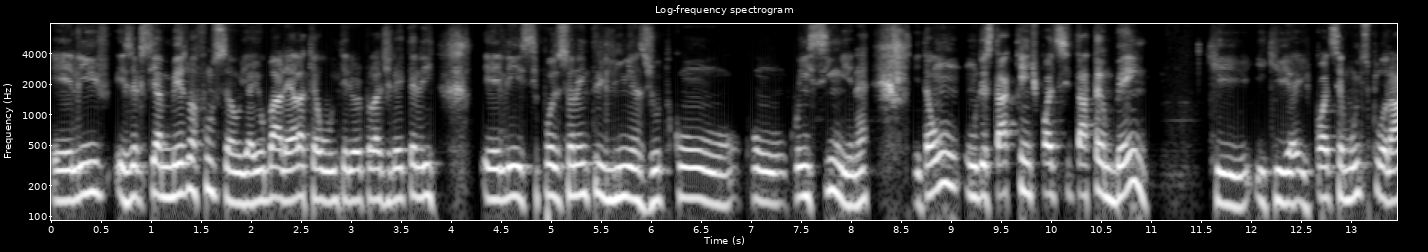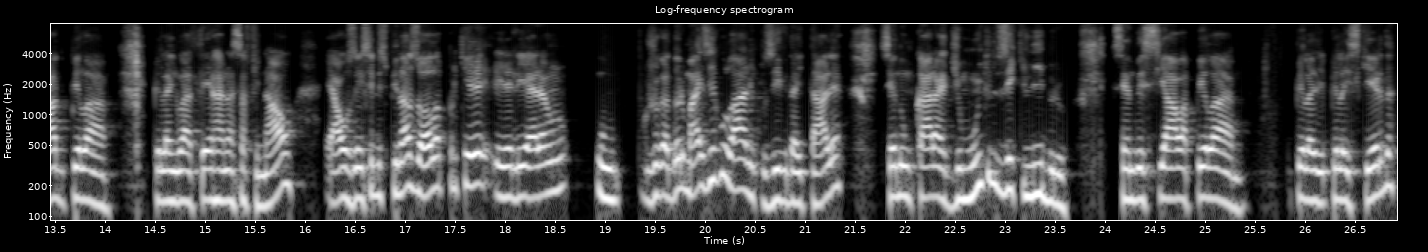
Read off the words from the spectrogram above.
ele exercia a mesma função. E aí o Barella, que é o interior pela direita, ele, ele se posiciona entre linhas junto com, com, com o Insigne, né? Então, um, um destaque que a gente pode citar também que, e que e pode ser muito explorado pela, pela Inglaterra nessa final é a ausência do Spinazzola, porque ele era um, o jogador mais regular, inclusive, da Itália, sendo um cara de muito desequilíbrio, sendo esse ala pela, pela, pela esquerda,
